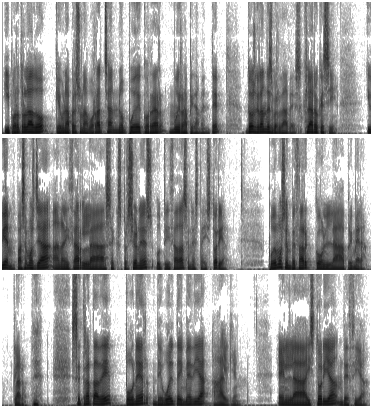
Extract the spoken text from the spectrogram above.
Y por otro lado, que una persona borracha no puede correr muy rápidamente. Dos grandes verdades, claro que sí. Y bien, pasemos ya a analizar las expresiones utilizadas en esta historia. Podemos empezar con la primera, claro. Se trata de poner de vuelta y media a alguien. En la historia decía,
